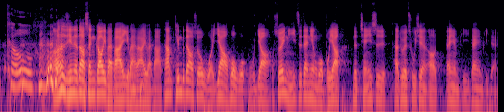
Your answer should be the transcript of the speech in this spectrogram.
可恶，然后他只听得到身高一百八、一百八、一百八，他听不到说我要或我不要，所以你一直在念我不要，你的潜意识他就会出现哦单眼皮、单眼皮、单眼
